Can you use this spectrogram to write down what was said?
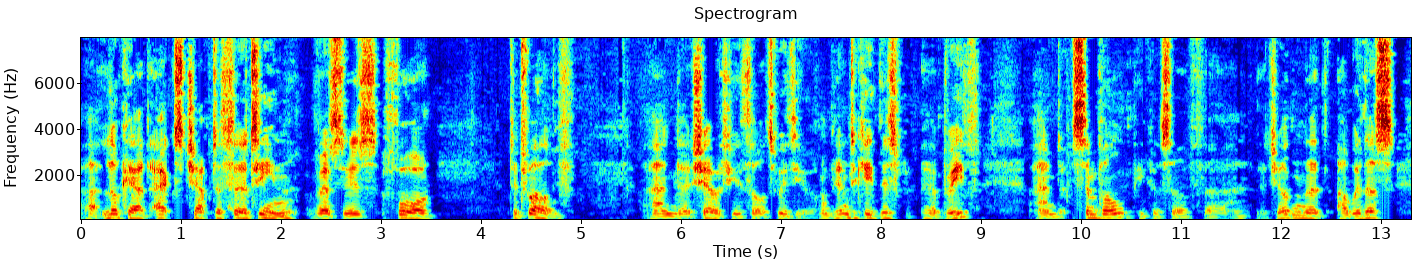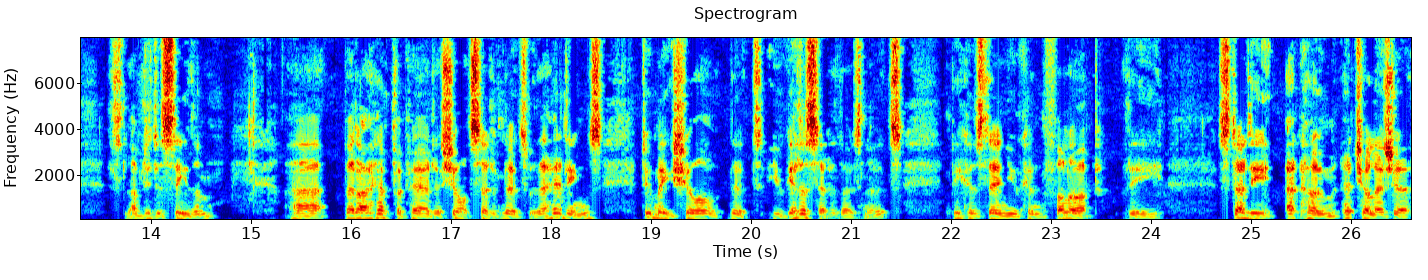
uh, look at Acts chapter 13, verses 4 to 12, and uh, share a few thoughts with you. I'm going to keep this uh, brief and simple because of uh, the children that are with us. It's lovely to see them. Uh, but I have prepared a short set of notes with the headings Do make sure that you get a set of those notes because then you can follow up the study at home at your leisure,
